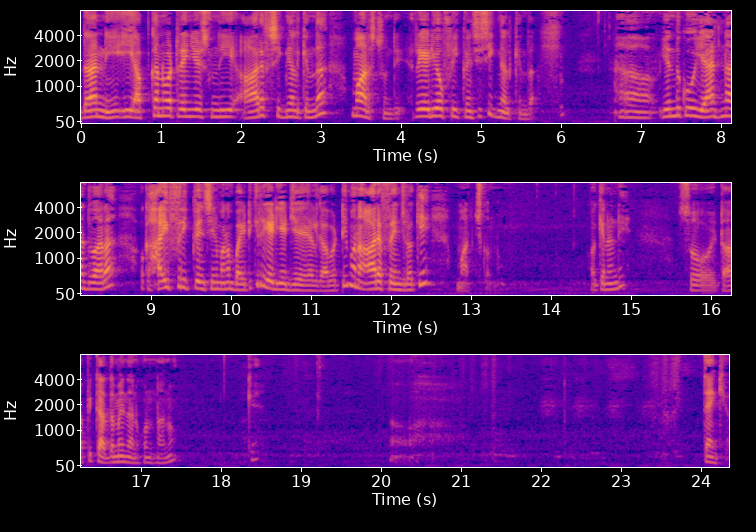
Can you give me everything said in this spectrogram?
దాన్ని ఈ అప్ కన్వర్టర్ ఏం చేస్తుంది? ఆర్ఎఫ్ సిగ్నల్ కింద మారుస్తుంది. రేడియో ఫ్రీక్వెన్సీ సిగ్నల్ కింద. ఎందుకు ఈ యాంటనా ద్వారా ఒక హై ఫ్రీక్వెన్సీని మనం బయటికి రేడియేట్ చేయాలి కాబట్టి మనం ఆర్ఎఫ్ రేంజ్లోకి మార్చుకున్నాం ఓకేనండి? సో ఈ టాపిక్ అర్థమైంది అనుకుంటున్నాను. ఓకే? థ్యాంక్ యూ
